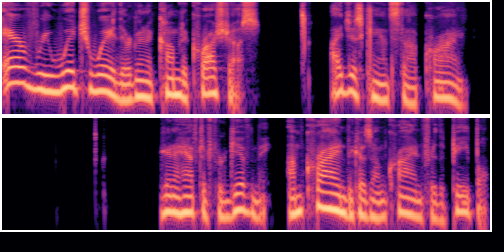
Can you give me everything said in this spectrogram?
Every which way they're going to come to crush us. I just can't stop crying. You're going to have to forgive me. I'm crying because I'm crying for the people.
